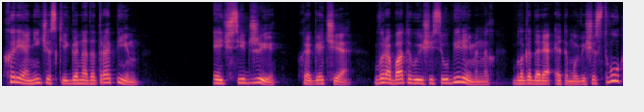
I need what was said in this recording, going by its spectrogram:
хорионический гонадотропин, HCG, ХГЧ, вырабатывающийся у беременных – Благодаря этому веществу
